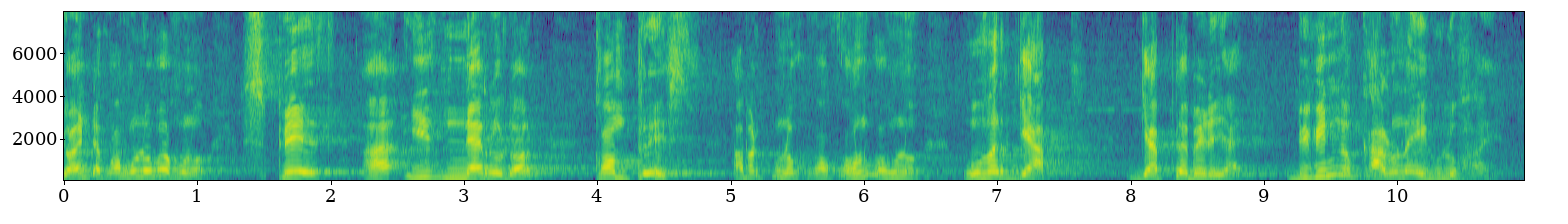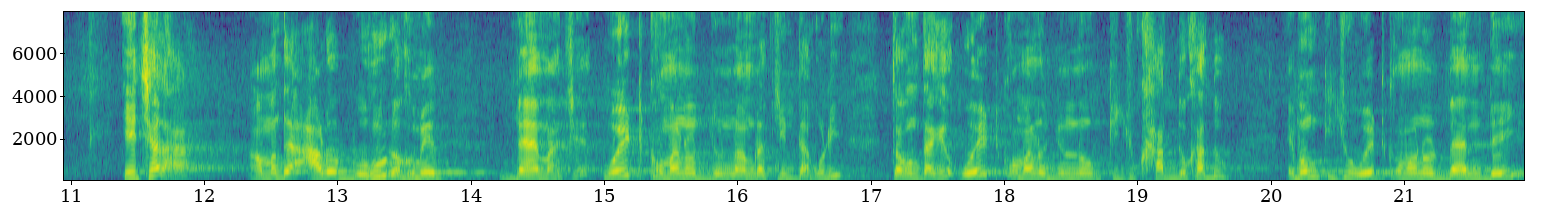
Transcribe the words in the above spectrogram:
জয়েন্টটা কখনো কখনো স্পেস আর ইজ ন্যারোড অর কম্প্রেস আবার কোনো কখনো কখনো ওভার গ্যাপ গ্যাপটা বেড়ে যায়। বিভিন্ন কারণে এগুলো হয়। এছাড়া আমাদের আরও বহু রকমের ব্যায়াম আছে, ওয়েট কমানোর জন্য আমরা চিন্তা করি, তখন তাকে ওয়েট কমানোর জন্য কিছু খাদ্য খাদুক এবং কিছু ওয়েট কমানোর ব্যায়াম দেই,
